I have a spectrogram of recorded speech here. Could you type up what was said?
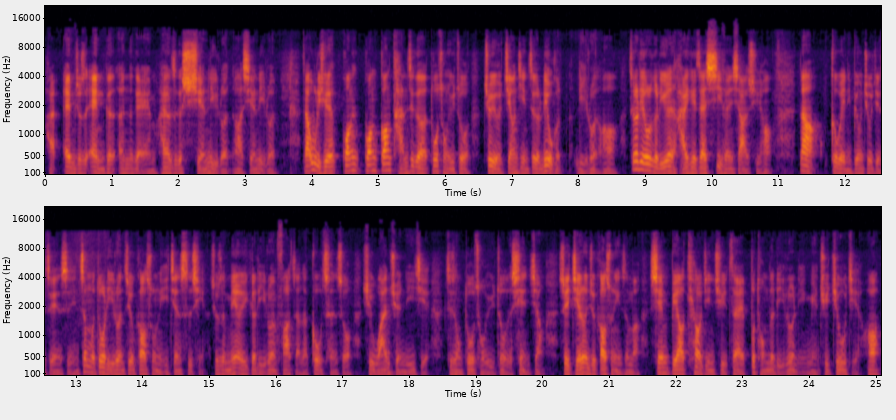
还 M 就是 M 跟 N 那个 M，还有这个弦理论啊，弦理论。在物理学光光光谈这个多重宇宙，就有将近这个六个理论啊，这个六个理论还可以再细分下去哈。那各位你不用纠结这件事情，这么多理论只有告诉你一件事情，就是没有一个理论发展的够成熟，去完全理解这种多重宇宙的现象。所以结论就告诉你什么，先不要跳进去，在不同的理论里面去纠结哈。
